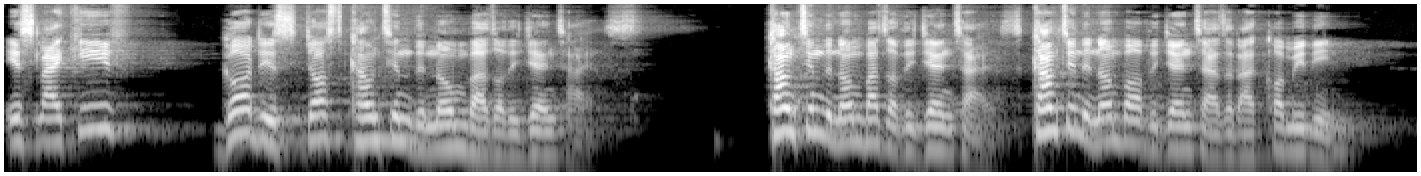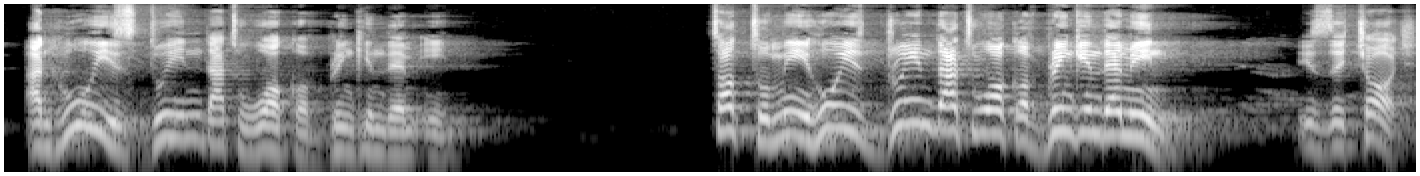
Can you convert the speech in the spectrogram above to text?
It's like if God is just counting the numbers of the Gentiles, counting the numbers of the Gentiles, counting the number of the Gentiles that are coming in. And who is doing that work of bringing them in? Talk to me. Who is doing that work of bringing them in? Is the church.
